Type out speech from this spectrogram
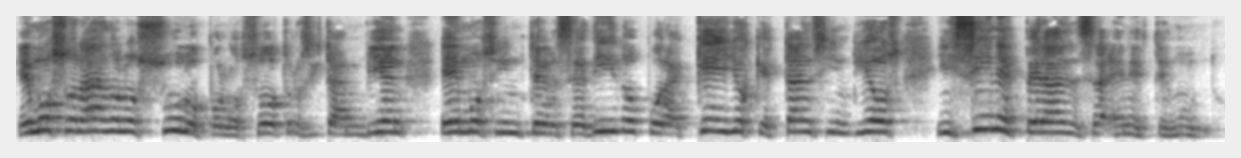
Hemos orado los unos por los otros y también hemos intercedido por aquellos que están sin Dios y sin esperanza en este mundo.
